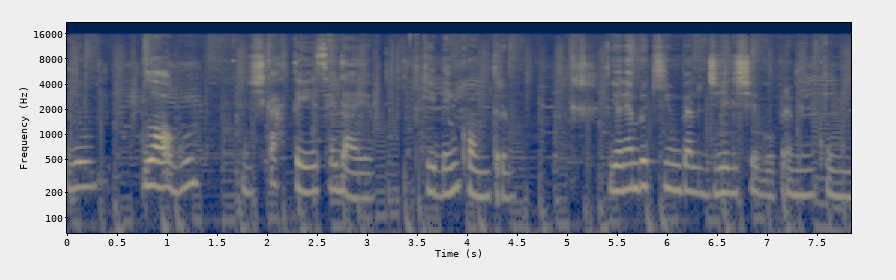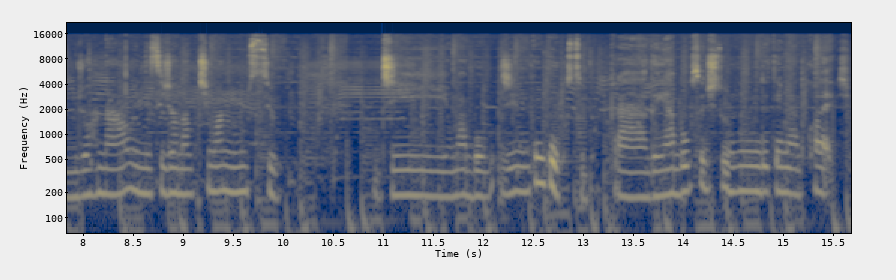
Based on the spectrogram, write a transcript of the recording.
E eu logo descartei essa ideia, fiquei bem contra. E eu lembro que um belo dia ele chegou para mim com um jornal e nesse jornal tinha um anúncio de, uma de um concurso para ganhar bolsa de estudo em um determinado colégio.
